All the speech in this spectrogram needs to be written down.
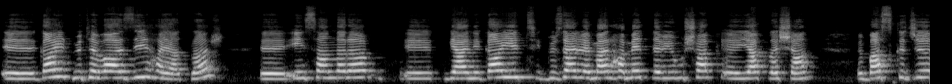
e, gayet mütevazi hayatlar e, insanlara e, yani gayet güzel ve merhametle ve yumuşak e, yaklaşan e, baskıcı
